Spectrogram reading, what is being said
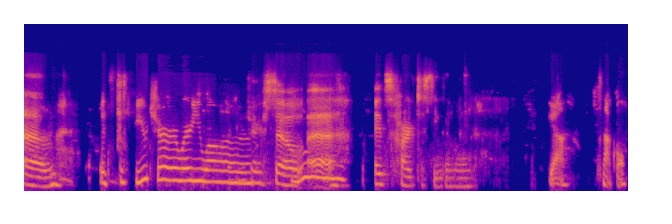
Um, it's the future where you are. So, uh, it's hard to see the moon. Yeah, it's not cool.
